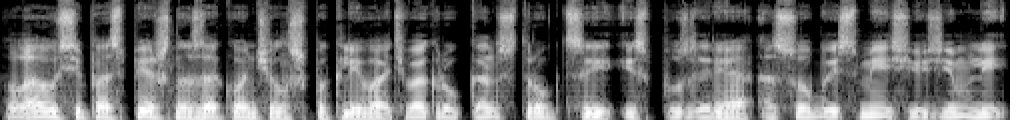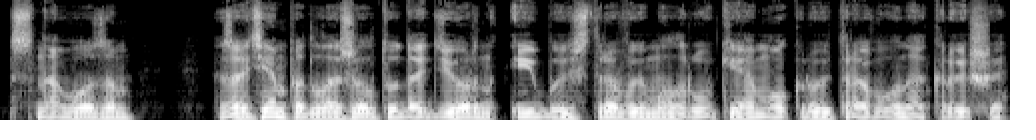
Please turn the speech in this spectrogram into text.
Лауси поспешно закончил шпаклевать вокруг конструкции из пузыря особой смесью земли с навозом, затем подложил туда дерн и быстро вымыл руки о мокрую траву на крыше,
